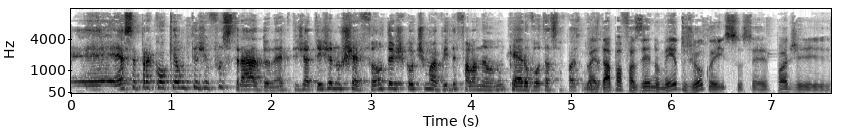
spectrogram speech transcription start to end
É, essa é pra qualquer um que esteja frustrado, né? Que já esteja no chefão, esteja com a última vida e fala: Não, não quero voltar essa fase toda. Mas dá pra fazer no meio do jogo, é isso? Você pode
